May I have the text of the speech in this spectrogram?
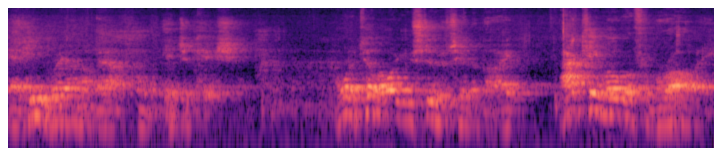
And he ran about on education. I want to tell all you students here tonight, I came over from Raleigh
